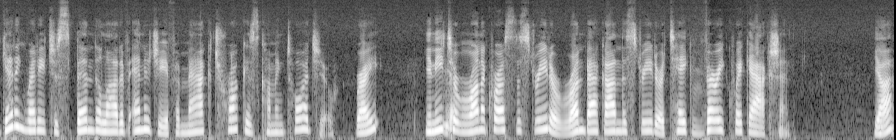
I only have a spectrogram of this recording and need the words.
getting ready to spend a lot of energy if a Mack truck is coming towards you, right? You need to run across the street or run back on the street or take very quick action. Yeah?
